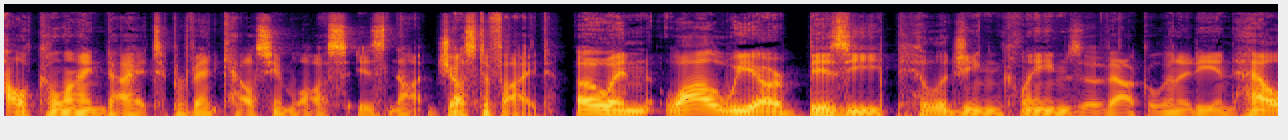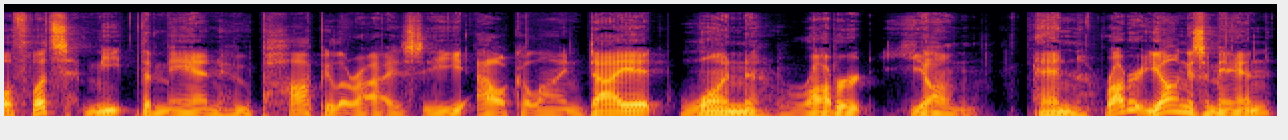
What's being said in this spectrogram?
alkaline diet to prevent calcium loss is not justified. Oh, and while we are busy pillaging claims of alkalinity and health, let's meet the man who popularized the alkaline diet, one Robert Young. And Robert Young is a man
